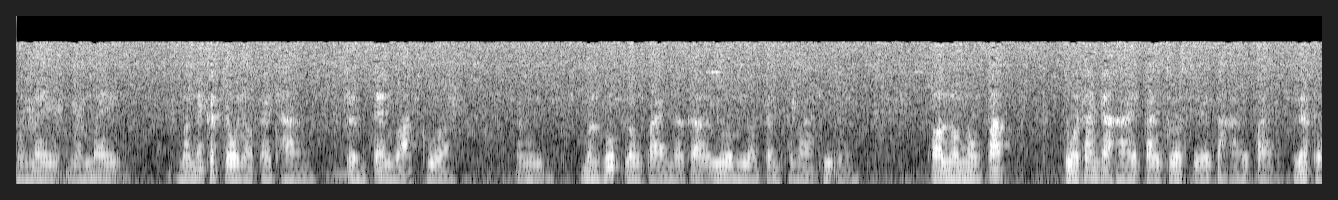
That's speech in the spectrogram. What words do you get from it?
มันไม่มันไม่มันไม่กระโจนออกไปทางตื่นเต้นหวาดกลัว มันมันพุบลงไปแล้วก็รวมลงเป็นสมาธิเอง พอรวมลงปั๊บตัวท่านก็หายไปตัวเสือก็หายไปเหลือแต่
